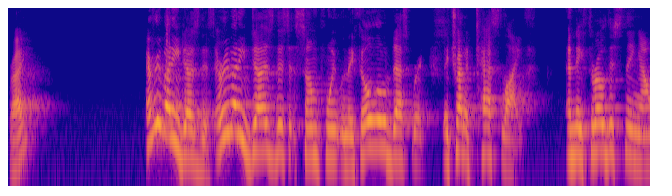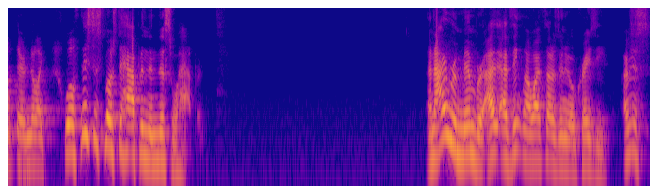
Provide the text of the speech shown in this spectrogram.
Right? Everybody does this. Everybody does this at some point when they feel a little desperate. They try to test life and they throw this thing out there and they're like, well, if this is supposed to happen, then this will happen. And I remember, I, I think my wife thought I was going to go crazy. I was just,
